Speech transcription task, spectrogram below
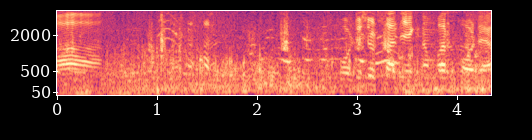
फोटोशूटसाठी एक नंबर स्पॉट आहे.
